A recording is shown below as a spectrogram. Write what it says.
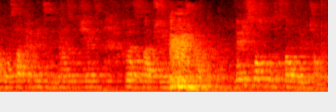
o podstawkach 511 tysięcy, które zostały przyjęte w jaki sposób to zostało wyliczone?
